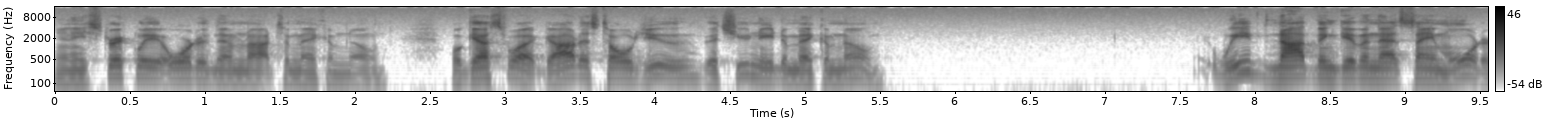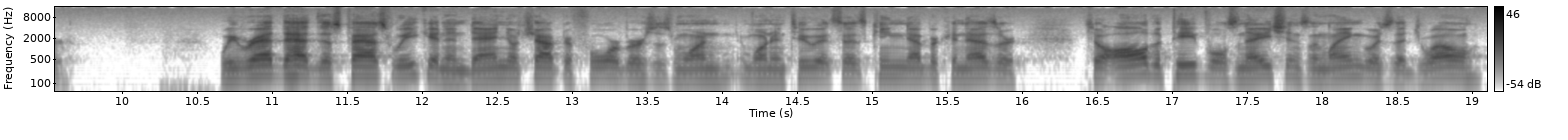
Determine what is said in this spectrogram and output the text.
And he strictly ordered them not to make them known. Well, guess what? God has told you that you need to make them known. We've not been given that same order. We read that this past weekend in Daniel chapter 4, verses 1, 1 and 2. It says, King Nebuchadnezzar, to all the peoples, nations, and languages that dwell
